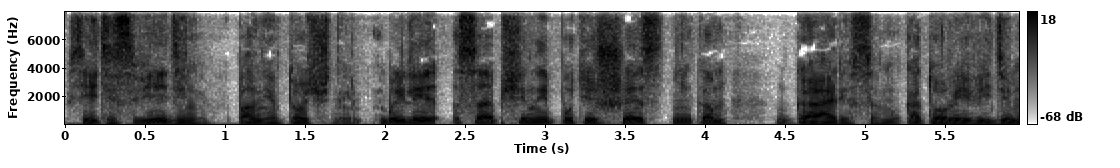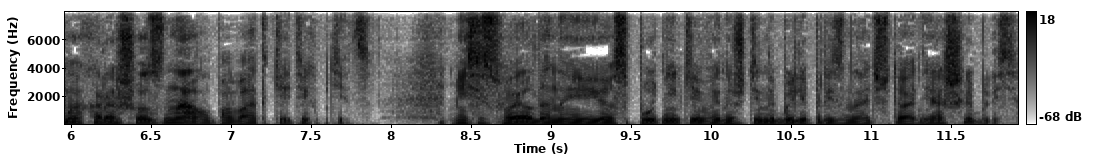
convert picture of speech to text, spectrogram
Все эти сведения, вполне точные, были сообщены путешественникам Гаррисом, который, видимо, хорошо знал повадки этих птиц. Миссис Уэлдон и ее спутники вынуждены были признать, что они ошиблись.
